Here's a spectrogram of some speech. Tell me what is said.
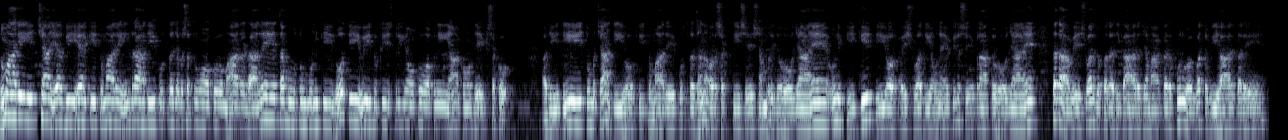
तुम्हारी इच्छा यह भी है कि तुम्हारे इंद्रादि पुत्र जब शत्रुओं को मार डाले तब तुम उनकी रोती हुई दुखी स्त्रियों को अपनी आँखों देख सको। अदिति तुम चाहती हो कि तुम्हारे पुत्र धन और शक्ति से समृद्ध हो जाएँ, उनकी कीर्ति और ऐश्वर्य उन्हें फिर से प्राप्त हो जाए तथा वे स्वर्ग पर अधिकार जमा कर पूर्ववत विहार करें।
